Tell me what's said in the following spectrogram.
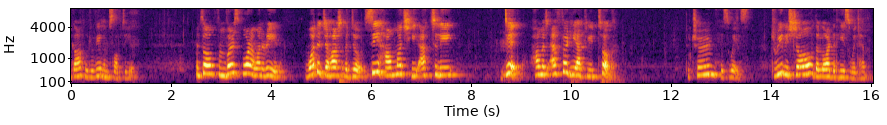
God will reveal himself to you. And so from verse 4, I want to read what did Jehoshaphat do? See how much he actually did, how much effort he actually took to turn his ways, to really show the Lord that he is with him.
